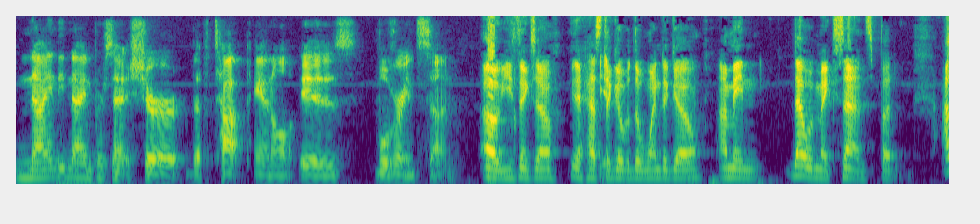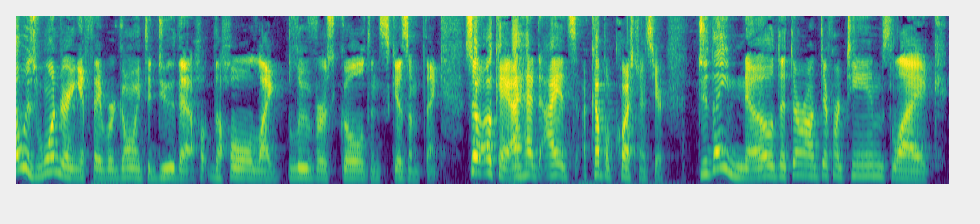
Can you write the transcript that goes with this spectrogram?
99% sure the top panel is Wolverine's son. Oh, you think so? It has yeah. to go with the Wendigo. I mean, that would make sense, but I was wondering if they were going to do that the whole like blue versus gold and schism thing. So okay, I had I had a couple questions here. Do they know that they're on different teams? Like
